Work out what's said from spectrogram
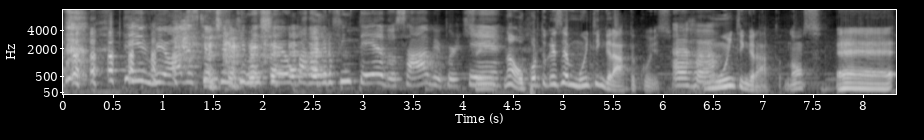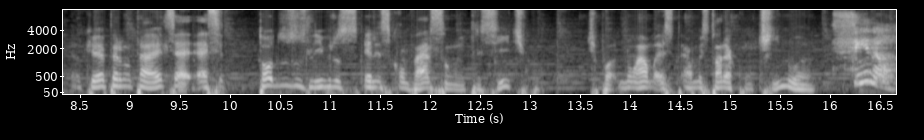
teve horas que eu tive que mexer o parágrafo inteiro, sabe? Porque. Sim. Não, o português é muito ingrato com isso. Aham. Muito ingrato. Nossa. É, o que eu ia perguntar antes é, é se todos os livros eles conversam entre si, tipo, tipo, não é uma, é uma história contínua. Sim não.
